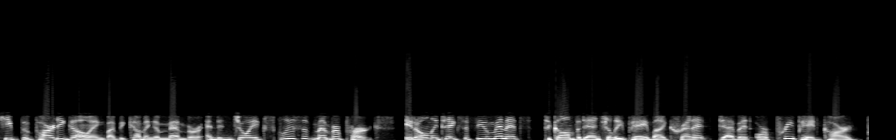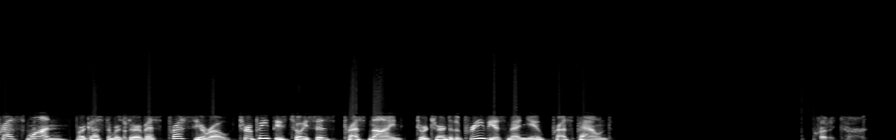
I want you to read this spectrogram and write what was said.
Keep the party going by becoming a member and enjoy exclusive member perks. It only takes a few minutes. To confidentially pay by credit, debit, or prepaid card, press 1. For customer service, press 0. To repeat these choices, press 9. To return to the previous menu, press pound. Credit card.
